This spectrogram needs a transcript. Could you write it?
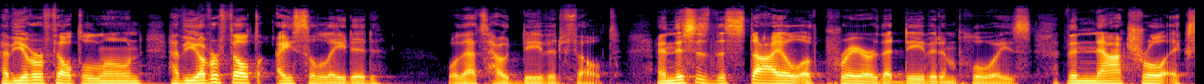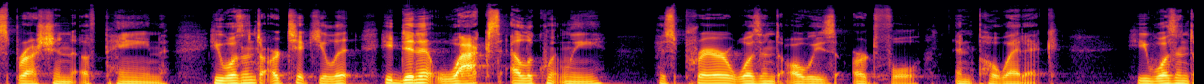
Have you ever felt alone? Have you ever felt isolated? Well, that's how David felt. And this is the style of prayer that David employs the natural expression of pain. He wasn't articulate, he didn't wax eloquently. His prayer wasn't always artful and poetic. He wasn't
